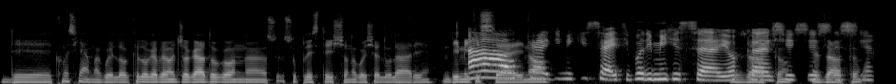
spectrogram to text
de... come si chiama quello, quello che abbiamo giocato con, su, su, PlayStation con i cellulari? Dimmi chi ah, sei, ok, no? dimmi chi sei, tipo dimmi chi sei, ok, esatto, sì, sì, esatto. sì, sì.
